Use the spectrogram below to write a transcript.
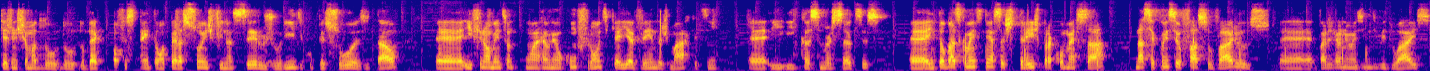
que a gente chama do, do, do back office, né? então operações, financeiro, jurídico, pessoas e tal. É, e finalmente uma reunião com o front, que aí é vendas, marketing é, e, e, customer success. É, então, basicamente, tem essas três para começar. Na sequência, eu faço vários, é, várias reuniões individuais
